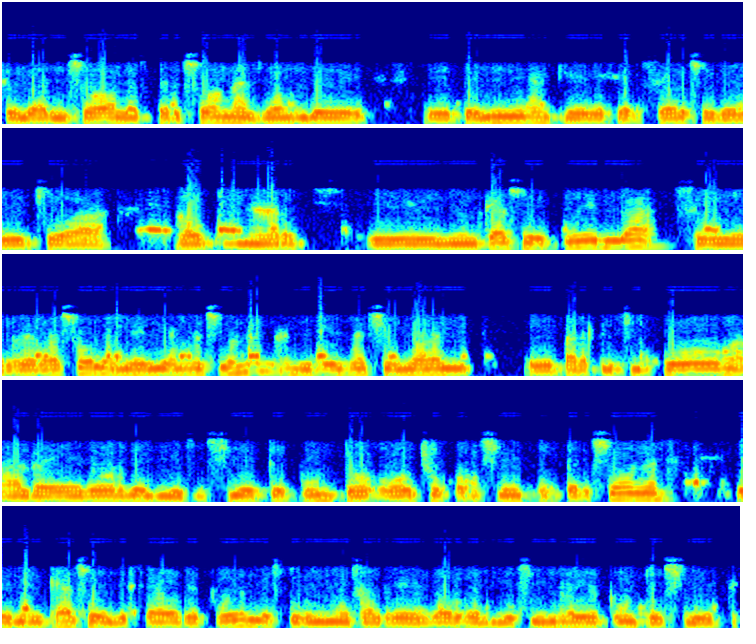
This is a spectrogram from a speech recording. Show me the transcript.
se le avisó a las personas donde eh, tenían que ejercer su derecho a, opinar. Eh, en el caso de Puebla se rebasó la media nacional, a nivel nacional eh, participó alrededor del 17.8% de personas, en el caso del estado de Puebla estuvimos alrededor del 19.7%.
